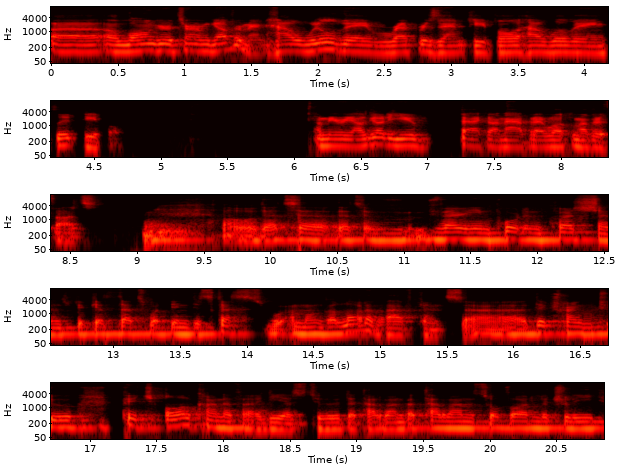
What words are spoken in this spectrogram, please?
uh, a longer-term government? How will they represent people? How will they include people? Amiri, I'll go to you back on that, but I welcome other thoughts. Oh, that's a that's a very important question because that's what been discussed among a lot of Afghans. Uh, they're trying to pitch all kind of ideas to the Taliban, but Taliban so far literally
